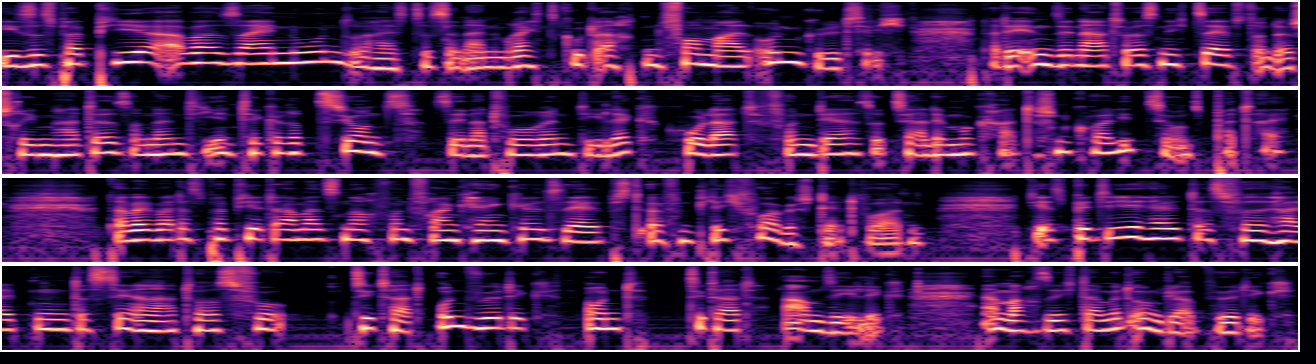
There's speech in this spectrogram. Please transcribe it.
Dieses Papier aber sei nun, so heißt es in einem Rechtsgutachten, formal ungültig, da der Innensenator es nicht selbst selbst unterschrieben hatte, sondern die Integrationssenatorin Dilek Kolat von der Sozialdemokratischen Koalitionspartei. Dabei war das Papier damals noch von Frank Henkel selbst öffentlich vorgestellt worden. Die SPD hält das Verhalten des Senators für Zitat, unwürdig und Zitat, armselig. Er mache sich damit unglaubwürdig.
